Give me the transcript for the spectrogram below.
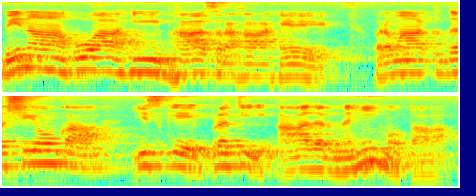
बिना हुआ ही भास रहा है। परमार्थदर्शियों का इसके प्रति आदर नहीं होता।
